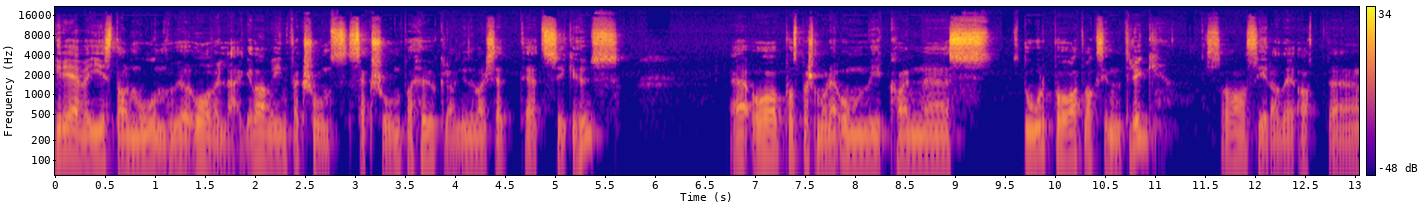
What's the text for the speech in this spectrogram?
Greve Isdal Moen, hun er overlege da, ved infeksjonsseksjonen på Haukeland universitetssykehus. Eh, og på spørsmålet om vi kan eh, stole på at vaksinen er trygg, så sier hun det at eh,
